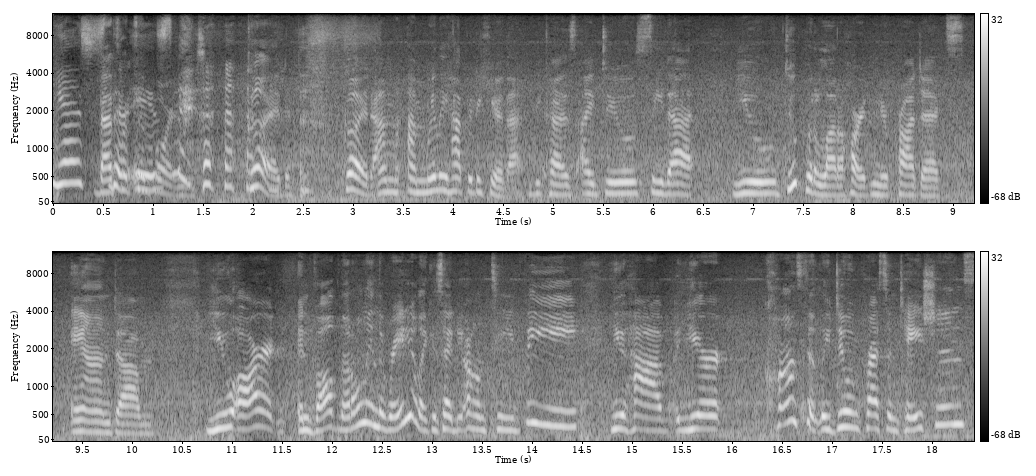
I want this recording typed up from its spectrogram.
Yes, that's what's is. important. good, good. I'm I'm really happy to hear that because I do see that you do put a lot of heart in your projects and. Um, you are involved not only in the radio, like you said, you're on TV. You have you're constantly doing presentations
